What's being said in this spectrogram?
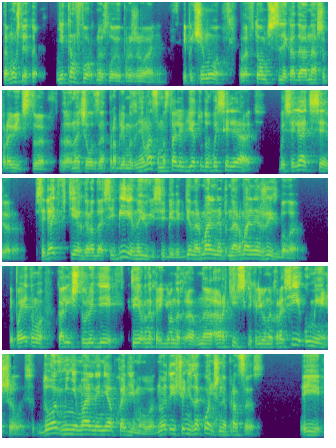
Потому что это некомфортные условия проживания. И почему, в том числе, когда наше правительство начало проблемой заниматься, мы стали людей оттуда выселять. Выселять с севера. Вселять в те города Сибири, на юге Сибири, где нормальная, нормальная жизнь была. И поэтому количество людей в северных регионах, э, на арктических регионах России уменьшилось до минимально необходимого. Но это еще не законченный процесс. И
